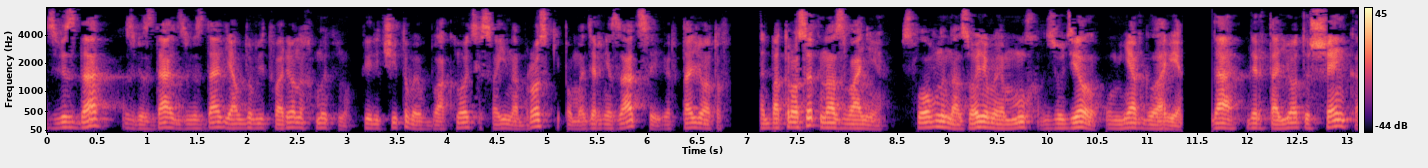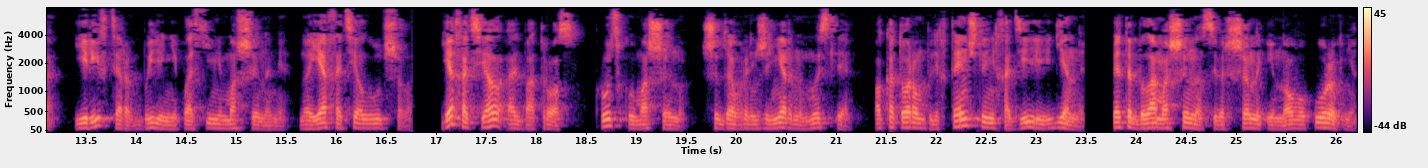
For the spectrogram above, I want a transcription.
Звезда, звезда, звезда, я удовлетворенно хмыкнул, перечитывая в блокноте свои наброски по модернизации вертолетов. Альбатрос — это название, словно назойливая муха зудела у меня в голове. Да, вертолеты Шенка и Рифтера были неплохими машинами, но я хотел лучшего. Я хотел Альбатрос, русскую машину, шедевр инженерной мысли, о котором в Лихтенштейне ходили легенды. Это была машина совершенно иного уровня.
